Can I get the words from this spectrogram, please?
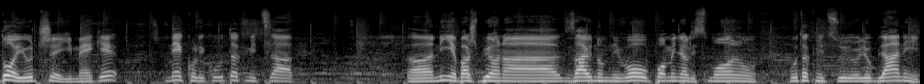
do juče i Mege. Nekoliko utakmica Uh, nije baš bio na zavidnom nivou, pominjali smo onu utakmicu u Ljubljani,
